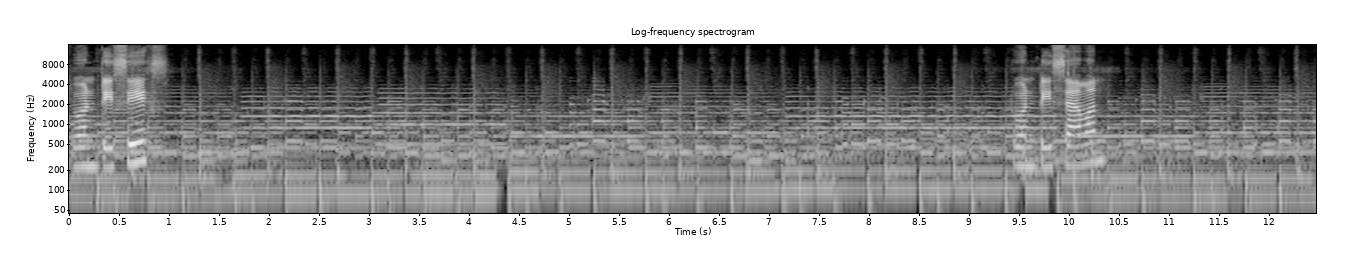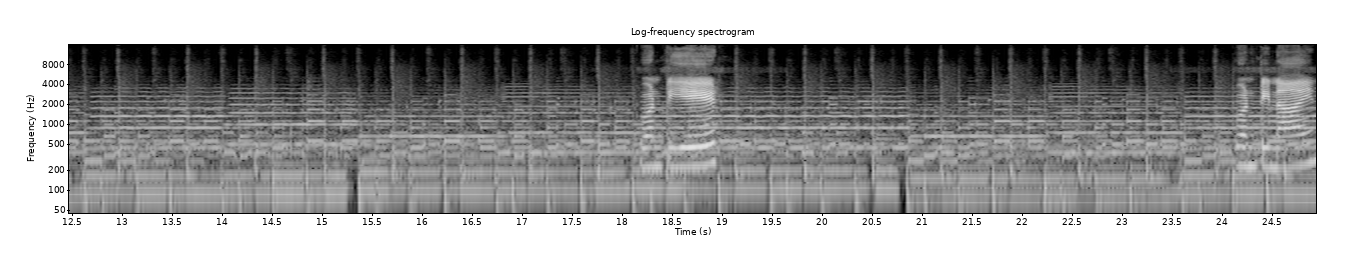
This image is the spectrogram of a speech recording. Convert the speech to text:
Twenty-six. Twenty-seven. Twenty-eight twenty-nine.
